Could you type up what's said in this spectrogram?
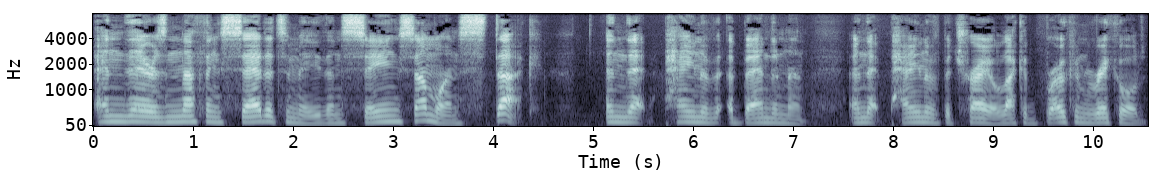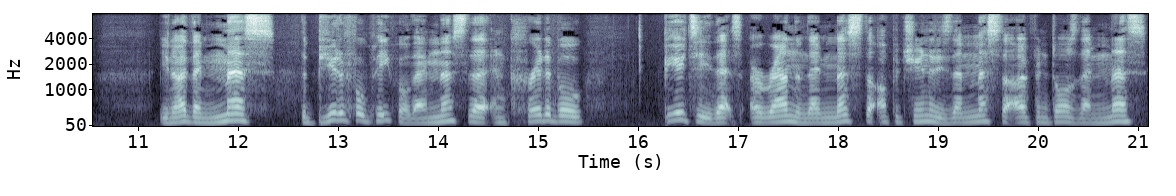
And there is nothing sadder to me than seeing someone stuck in that pain of abandonment and that pain of betrayal, like a broken record. You know, they miss the beautiful people, they miss the incredible beauty that's around them, they miss the opportunities, they miss the open doors, they miss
